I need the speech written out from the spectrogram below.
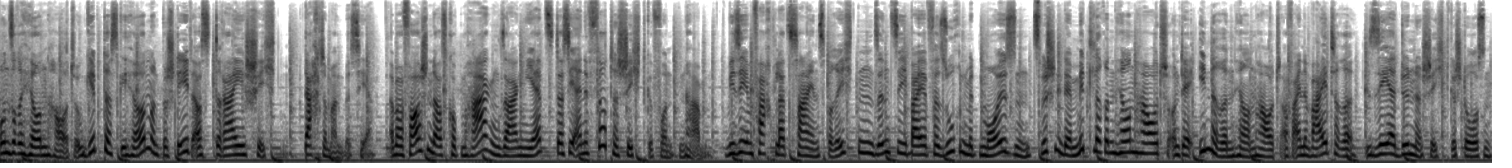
Unsere Hirnhaut umgibt das Gehirn und besteht aus drei Schichten. Dachte man bisher. Aber Forschende aus Kopenhagen sagen jetzt, dass sie eine vierte Schicht gefunden haben. Wie sie im Fachblatt Science berichten, sind sie bei Versuchen mit Mäusen zwischen der mittleren Hirnhaut und der inneren Hirnhaut auf eine weitere, sehr dünne Schicht gestoßen.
